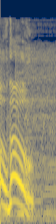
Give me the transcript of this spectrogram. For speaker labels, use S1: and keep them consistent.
S1: Oh no!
